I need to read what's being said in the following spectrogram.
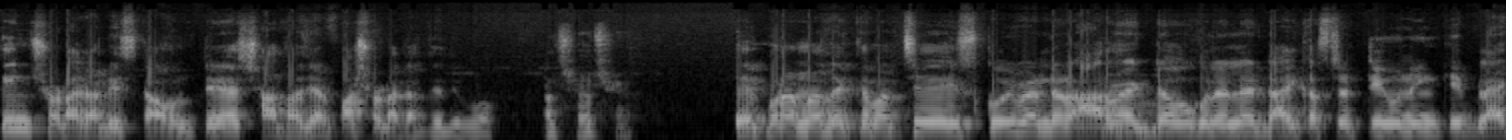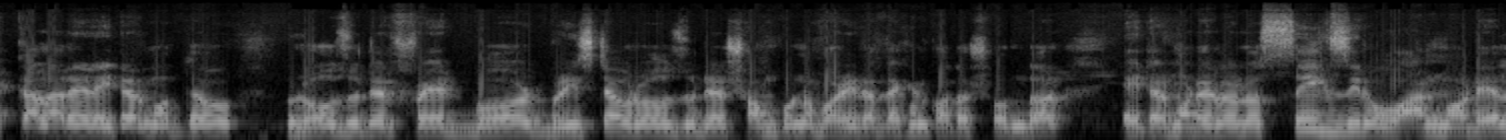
তিনশো টাকা ডিসকাউন্টে সাত হাজার পাঁচশো টাকাতে দিব। আচ্ছা আচ্ছা। এরপর আমরা দেখতে পাচ্ছি স্কুই ব্যান্ডের আরও একটা উকুলেলে ডাইকাস্টের টিউনিং কি ব্ল্যাক কালারের এটার মধ্যেও রোজউডের ফ্রেড বোর্ড ব্রিজটাও রোজউডের সম্পূর্ণ বডিটা দেখেন কত সুন্দর। এটার মডেল হলো সিক্স জিরো ওয়ান মডেল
